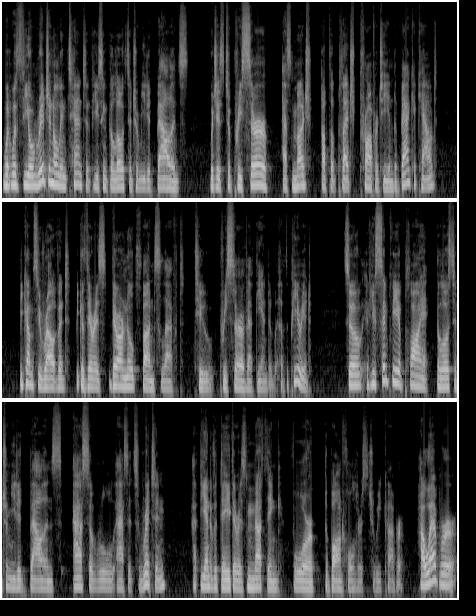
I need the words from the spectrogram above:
What was the original intent of using the lowest intermediate balance which is to preserve as much of the pledged property in the bank account, becomes irrelevant because there is there are no funds left to preserve at the end of, of the period. So if you simply apply the lowest intermediate balance as a rule as it's written, at the end of the day, there is nothing for the bondholders to recover. However,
